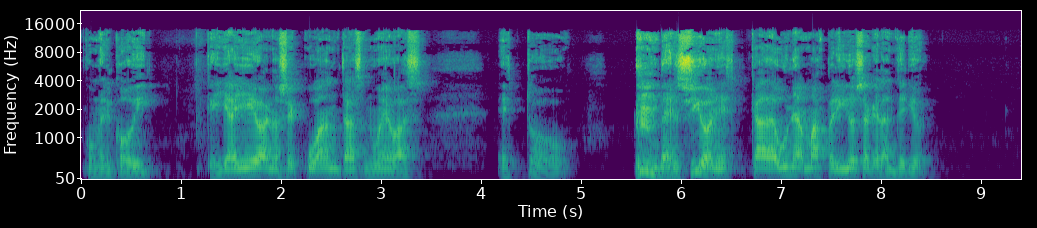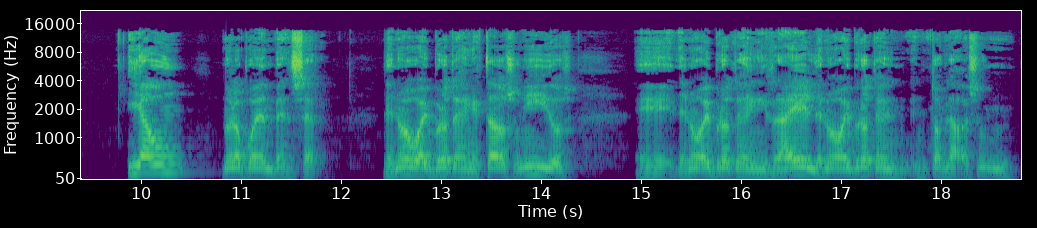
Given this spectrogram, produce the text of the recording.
con el COVID que ya lleva no sé cuántas nuevas esto, versiones, cada una más peligrosa que la anterior. Y aún no lo pueden vencer. De nuevo hay brotes en Estados Unidos, eh, de nuevo hay brotes en Israel, de nuevo hay brotes en, todos lados. Es un,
